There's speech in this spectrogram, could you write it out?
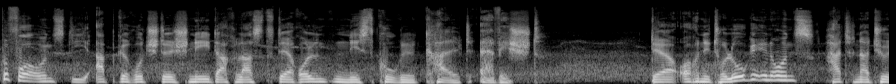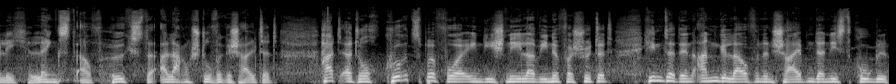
bevor uns die abgerutschte Schneedachlast der rollenden Nistkugel kalt erwischt. Der Ornithologe in uns hat natürlich längst auf höchste Alarmstufe geschaltet. Hat er doch kurz bevor in die Schneelawine verschüttet, hinter den angelaufenen Scheiben der Nistkugel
